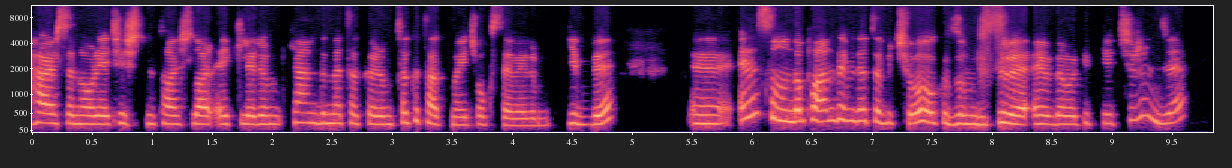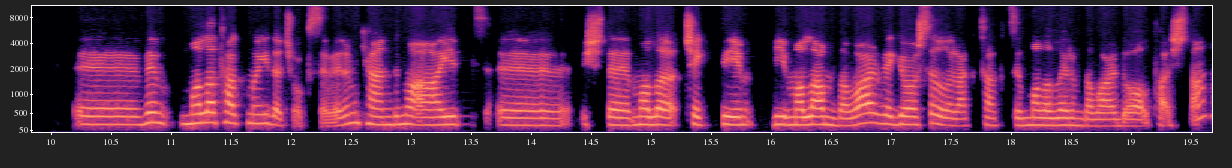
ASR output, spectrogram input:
her sene oraya çeşitli taşlar eklerim. Kendime takarım, takı takmayı çok severim gibi. E, en sonunda pandemide tabii çok uzun bir süre evde vakit geçirince e, ve mala takmayı da çok severim. Kendime ait e, işte mala çektiğim bir malam da var ve görsel olarak taktığım malalarım da var doğal taştan.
